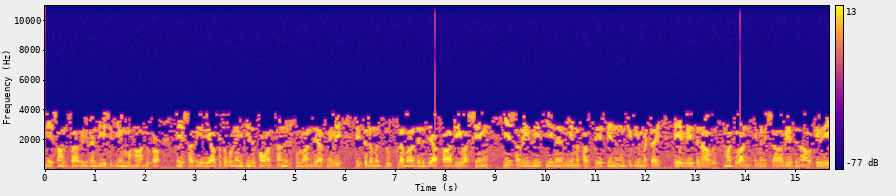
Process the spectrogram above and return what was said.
මේ සංසාරේ රැඳී සිටින මහා දුක මේ ශරීරය අපට ඕන විදිහට පවත්වන්නට පුළුවන් දෙයක් නෙවෙයි. ඒතරම දුක් ලබා දෙන දෙයක් ආදී වශයෙන් මේ ශරීරයේ තියෙන නියම තත්ත්වයේ පෙන්වීම කිරීමටයි ඒ වේදනාව මතුවන්නේ. එම නිසා වේදනාව කෙරෙහි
